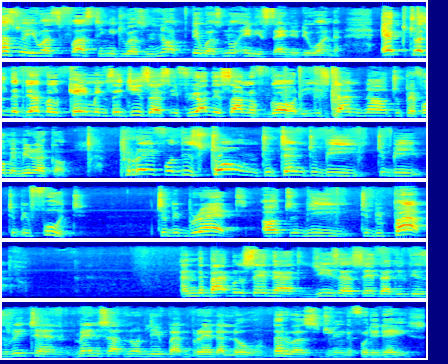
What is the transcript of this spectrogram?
That's why he was fasting. It was not, there was no any sign the wonder. Actually, the devil came and said, Jesus, if you are the Son of God, it's time now to perform a miracle. Pray for this stone to turn to be to be to be food, to be bread, or to be to be pap. And the Bible said that Jesus said that it is written, men shall not live by bread alone. That was during the 40 days.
